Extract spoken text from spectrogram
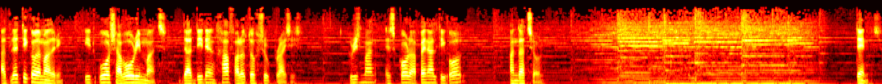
Atlético de Madrid. It was a boring match that didn't have a lot of surprises. Griezmann scored a penalty goal and that's all. Tennis.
